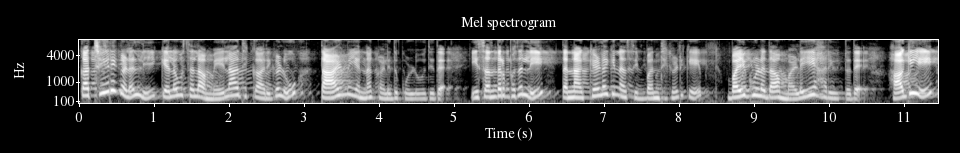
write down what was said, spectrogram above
ಕಚೇರಿಗಳಲ್ಲಿ ಕೆಲವು ಸಲ ಮೇಲಾಧಿಕಾರಿಗಳು ತಾಳ್ಮೆಯನ್ನ ಕಳೆದುಕೊಳ್ಳುವುದಿದೆ. ಈ ಸಂದರ್ಭದಲ್ಲಿ ತನ್ನ ಕೆಳಗಿನ ಸಿಬ್ಬಂದಿಗಳಿಗೆ ಬೈಗುಳದ ಮಳೆಯೇ ಹರಿಯುತ್ತದೆ. ಹಾಗೆಯೇ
